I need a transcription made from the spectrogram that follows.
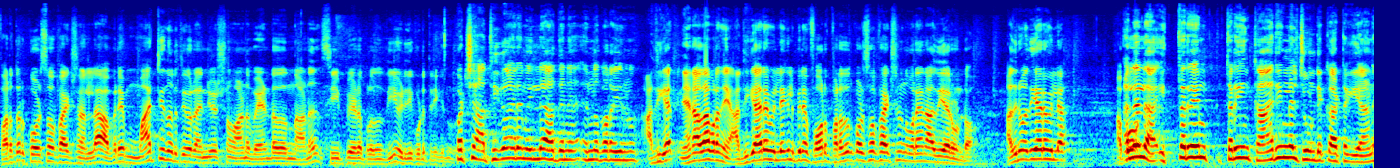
ഫർദർ കോഴ്സ് ഓഫ് ആക്ഷൻ അല്ല അവരെ മാറ്റി നിർത്തിയ ഒരു അന്വേഷണമാണ് വേണ്ടതെന്നാണ് സി പി ഐയുടെ പ്രതിനിധി എഴുതി കൊടുത്തിരിക്കുന്നത്. പക്ഷേ അധികാരമില്ല അതിന് എന്ന് പറയുന്നു. അധികാരം ഞാൻ അതാ പറഞ്ഞത് അധികാരമില്ലെങ്കിൽ പിന്നെ for further course of action എന്ന് പറയാൻ അധികാരമുണ്ടോ? അതിനും അധികാരമില്ല. അല്ലല്ല ഇത്രയും ഇത്രയും കാര്യങ്ങൾ ചൂണ്ടിക്കാട്ടുകയാണ്.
